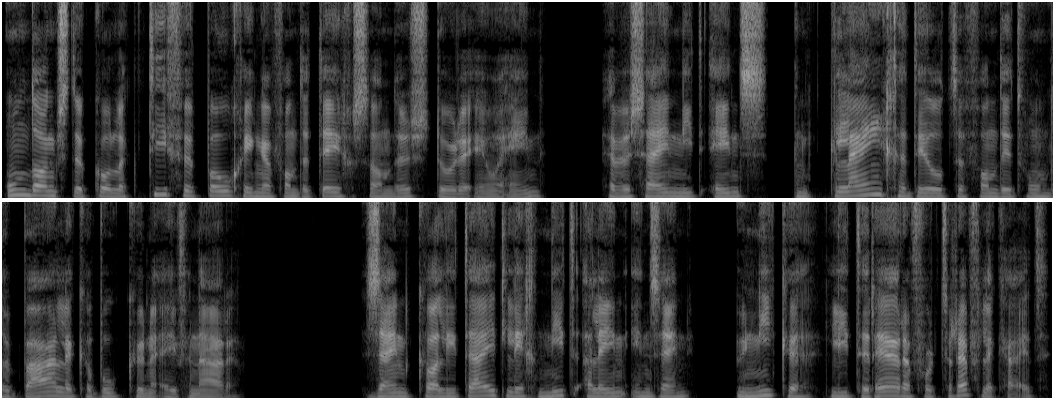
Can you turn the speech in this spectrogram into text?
Ondanks de collectieve pogingen van de tegenstanders door de eeuwen heen, hebben zij niet eens een klein gedeelte van dit wonderbaarlijke boek kunnen evenaren. Zijn kwaliteit ligt niet alleen in zijn unieke literaire voortreffelijkheid,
